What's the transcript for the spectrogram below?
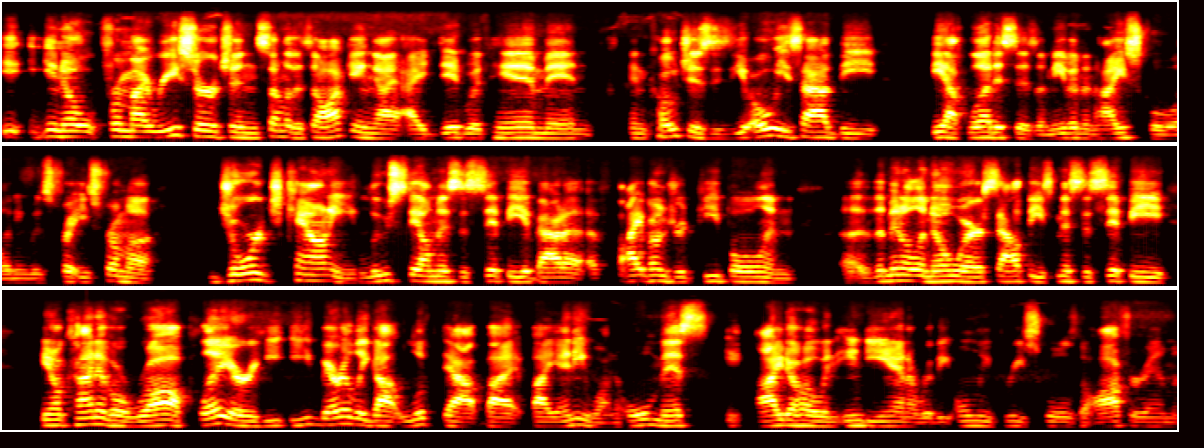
you know, from my research and some of the talking I, I did with him and and coaches, is he always had the the athleticism, even in high school. And he was he's from a George County, Lucedale, Mississippi, about a, a 500 people in uh, the middle of nowhere, southeast Mississippi you know, kind of a raw player. He he barely got looked at by by anyone. Ole Miss, Idaho, and Indiana were the only three schools to offer him.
